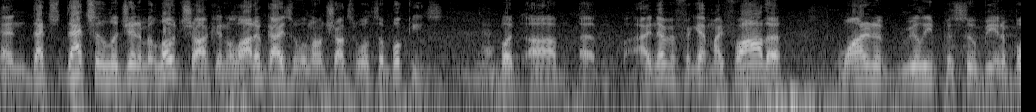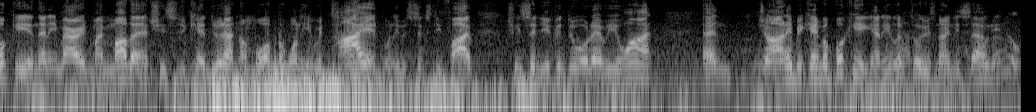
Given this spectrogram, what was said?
and that's that's a legitimate loan shark. And a lot of guys who were loan sharks were also bookies. But uh, uh, I never forget my father wanted to really pursue being a bookie, and then he married my mother, and she said you can't do that no more. But when he retired, when he was 65, she said you can do whatever you want, and Johnny became a bookie again. He lived till he was 97. Who knew?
